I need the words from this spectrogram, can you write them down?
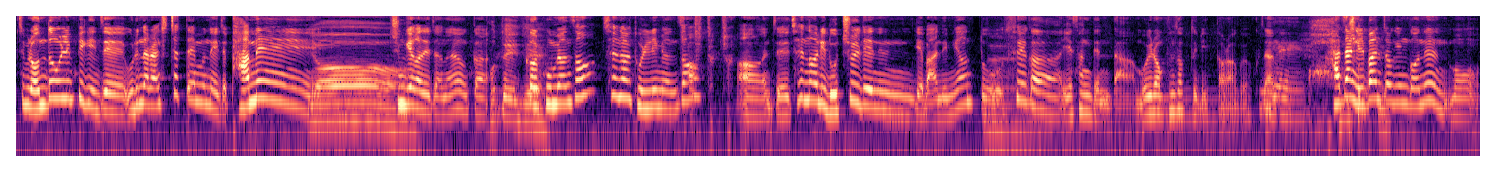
지금 런던 올림픽이 이제 우리나라랑 시차 때문에 이제 밤에 야. 중계가 되잖아요. 그러니까 그때 이제 그걸 보면서 채널 돌리면서 어, 이제 채널이 노출되는 게 많으면 또 네. 수혜가 예상된다. 뭐 이런 분석들이 있더라고요. 그다음에 네. 가장 홈쇼핑. 일반적인 거는 뭐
